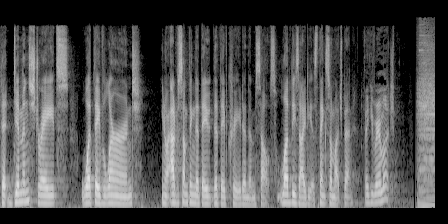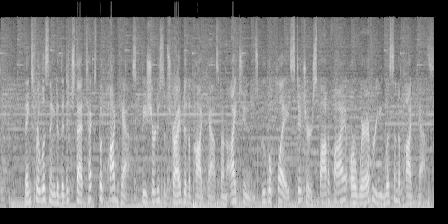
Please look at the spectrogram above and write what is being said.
that demonstrates what they've learned you know, out of something that they that they've created themselves. Love these ideas. Thanks so much, Ben. Thank you very much. Thanks for listening to the Ditch That Textbook podcast. Be sure to subscribe to the podcast on iTunes, Google Play, Stitcher, Spotify, or wherever you listen to podcasts.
